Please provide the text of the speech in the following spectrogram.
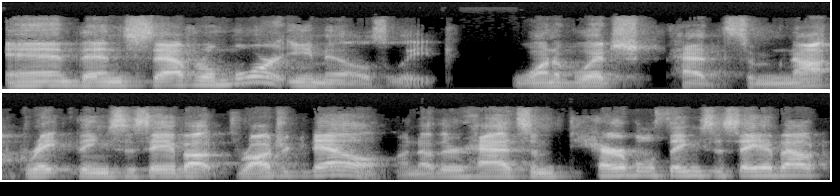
and then several more emails leak one of which had some not great things to say about Roger Goodell. Another had some terrible things to say about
